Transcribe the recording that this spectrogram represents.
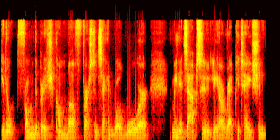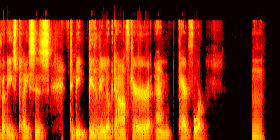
you know, from the British Commonwealth, First and Second World War. I mean, it's absolutely our reputation for these places to be beautifully mm. looked after and cared for. Mm.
